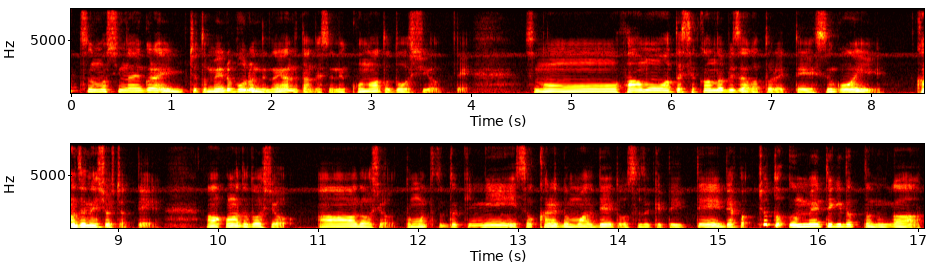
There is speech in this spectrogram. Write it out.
月もしないぐらいちょっとメルボルンで悩んでたんですよね。この後どうしようって。そのファーム終わってセカンドビザが取れてすごい完全燃焼しちゃって。ああこの後どうしよう。ああどうしようと思ってた時にそう彼ともまだデートを続けていてでやっぱちょっと運命的だったのが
